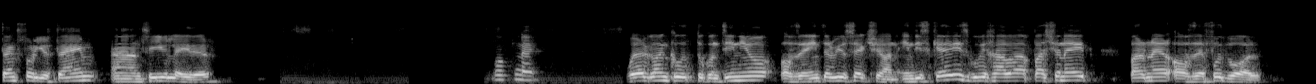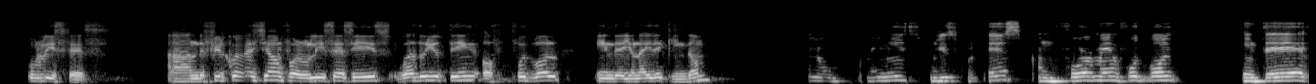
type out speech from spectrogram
Thanks for your time and see you later. Good night. We're going to continue of the interview section. In this case, we have a passionate partner of the football, Ulises. And the first question for Ulises is, what do you think of football in the United Kingdom? Hello, my name is Ulises Cortez and for men football in the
